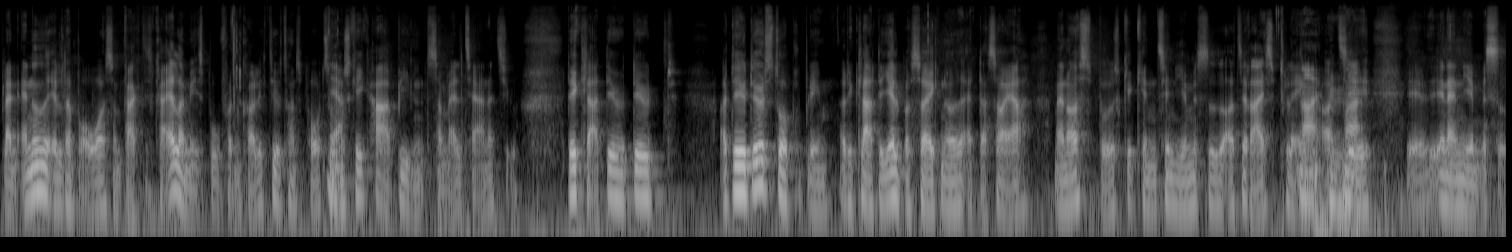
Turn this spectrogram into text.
blandt andet ældre borgere, som faktisk har allermest brug for den kollektive transport, som ja. måske ikke har bilen som alternativ. Det er klart, det er jo, det er jo og det, det er jo et stort problem, og det er klart, det hjælper så ikke noget, at der så er, man også både skal kende til en hjemmeside og til rejseplan nej, og til nej. Øh, en anden hjemmeside.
